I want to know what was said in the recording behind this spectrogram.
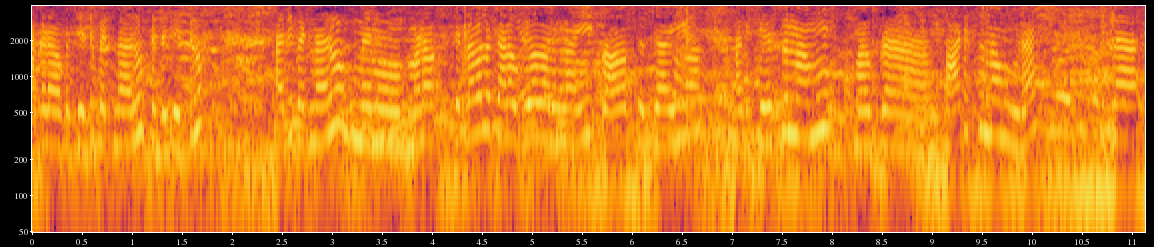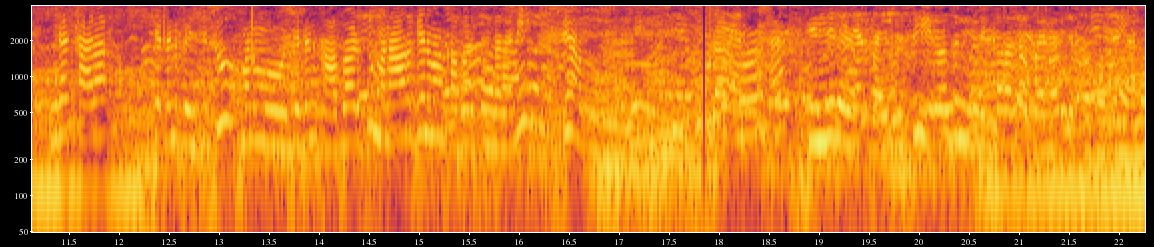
అక్కడ ఒక చెట్టు పెట్టినారు. పెద్ద చెట్టు. అది పెట్టినారు. మేము మన చెట్ల వల్ల చాలా ఉపయోగాలు ఉన్నాయి. ప్రాబ్లమ్స్ వచ్చాయి. అవి చేస్తున్నాము. పాటిస్తున్నాము కూడా. ఇట్లా ఇంకా చాలా చెట్లను పెంచుతూ మనము చెట్లను కాపాడుతూ మన ఆరోగ్యాన్ని మనం కాపాడుతుండాలని నేను అనుకుంటున్నాను. హిందీలో లేయర్ ఈరోజు నేను చెట్ల వల్ల ఉపయోగాలు చెప్పబోతున్నాను.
